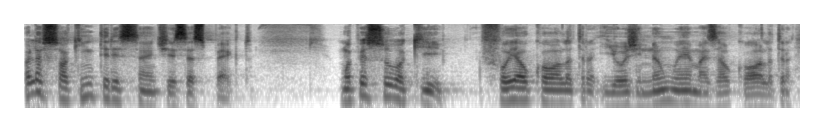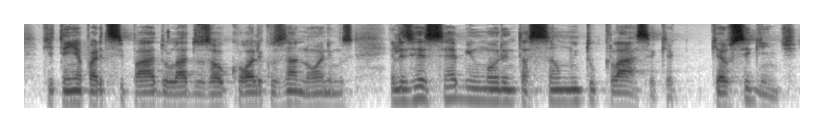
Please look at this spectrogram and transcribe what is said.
Olha só que interessante esse aspecto. Uma pessoa que foi alcoólatra e hoje não é mais alcoólatra, que tenha participado lá dos alcoólicos anônimos, eles recebem uma orientação muito clássica, que é o seguinte:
